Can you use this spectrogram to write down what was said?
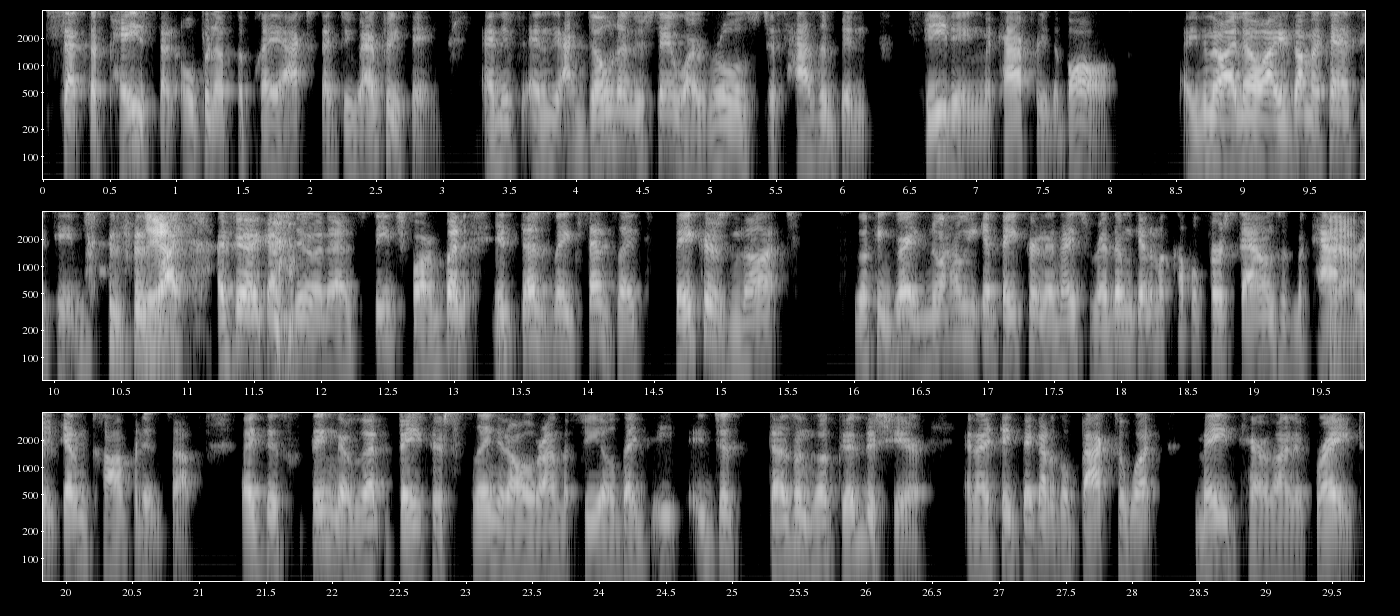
set the pace, that open up the play action, that do everything. And if and I don't understand why Rules just hasn't been feeding McCaffrey the ball. Even though I know he's on my fantasy team, this is yeah. why I feel like I'm doing a speech for him. But it does make sense. Like Baker's not looking great. You know how you get Baker in a nice rhythm? Get him a couple first downs with McCaffrey, yeah. get him confidence up. Like this thing that let Baker sling it all around the field, like it just doesn't look good this year. And I think they got to go back to what made Carolina great,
